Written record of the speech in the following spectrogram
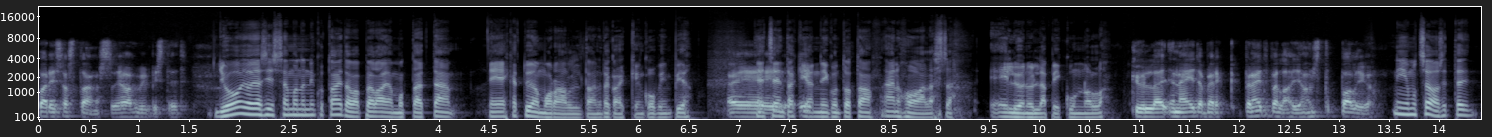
pari Sastainassa ihan hyvin pisteet. Joo, joo, ja siis semmoinen niin taitava pelaaja, mutta että ei ehkä työmoraaliltaan niitä kaikkein kovimpia. Ei, Et sen ei, takia ei. Niin kuin tota NHLssä ei lyönyt läpi kunnolla. Kyllä, ja näitä, merk- näitä pelaajia on sitten paljon. Niin, mutta se on sitten,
